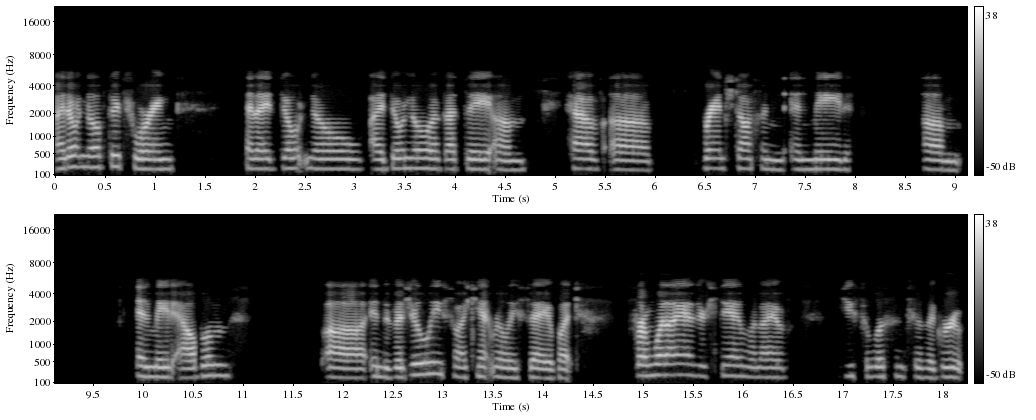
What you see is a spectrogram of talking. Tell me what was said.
I don't know if they're touring, and I don't know I don't know if that they um have uh branched off and and made um and made albums uh individually. So I can't really say, but from what I understand, when I have used to listen to the groups,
